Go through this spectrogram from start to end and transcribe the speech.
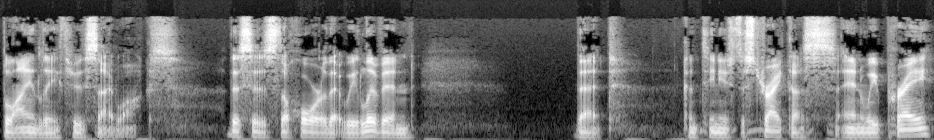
blindly through the sidewalks. This is the horror that we live in that continues to strike us. And we pray,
